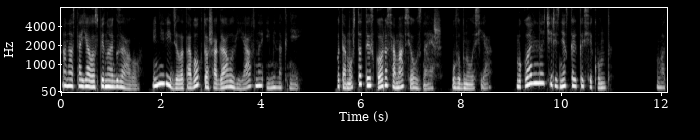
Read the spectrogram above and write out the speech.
Она стояла спиной к залу и не видела того, кто шагал явно именно к ней. «Потому что ты скоро сама все узнаешь», — улыбнулась я. Буквально через несколько секунд. Вот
